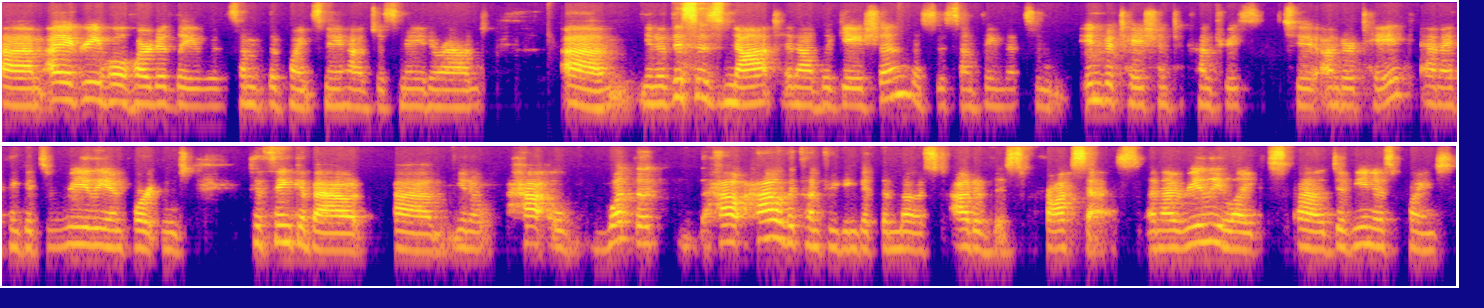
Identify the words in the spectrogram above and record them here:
Um, I agree wholeheartedly with some of the points Neha just made around, um, you know, this is not an obligation. This is something that's an invitation to countries to undertake. And I think it's really important to think about, um, you know, how, what the, how, how the country can get the most out of this process. And I really liked uh, Davina's points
